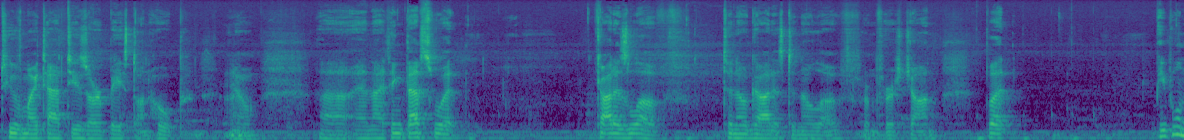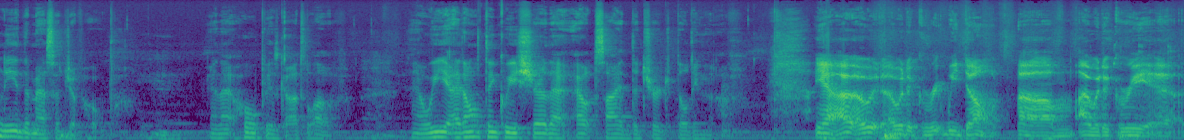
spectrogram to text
two of my tattoos are based on hope. You know, uh, and I think that's what God is love. To know God is to know love from First John, but people need the message of hope, and that hope is God's love. And we, I don't think we share that outside the church building enough. Yeah, I, I would. I would agree. We don't. Um, I would agree uh,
